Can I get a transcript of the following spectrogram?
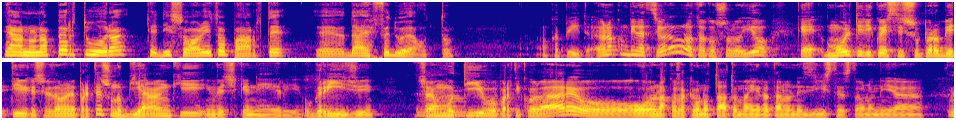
e hanno un'apertura che di solito parte eh, da f2.8 ho capito. È una combinazione, l'ho notato solo io, che molti di questi super obiettivi che si vedono nelle partite sono bianchi invece che neri o grigi. C'è un eh. motivo particolare o, o, è una cosa che ho notato ma in realtà non esiste? Sta una mia... Uh,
